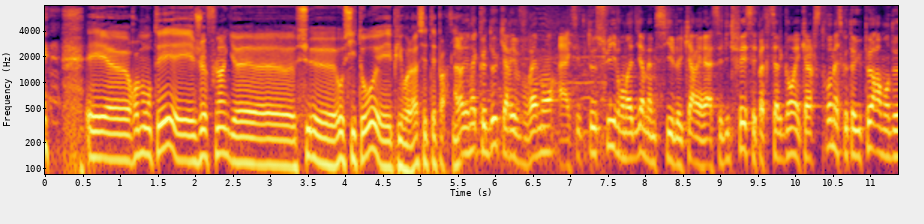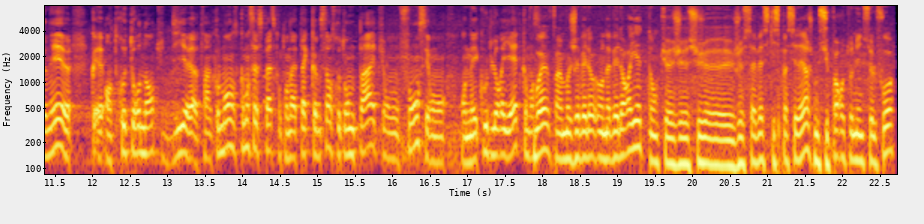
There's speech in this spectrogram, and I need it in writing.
et euh, remonter et je flingue euh, euh, aussitôt et puis voilà c'était parti. Alors il y en a que deux qui arrivent vraiment à essayer de te suivre on va dire même si le car est assez vite fait. C'est Patrick Algan et Karlstrom est-ce que tu as eu peur à un moment donné en te retournant tu te dis enfin comment comment ça se passe quand on attaque comme ça on se retourne pas et puis on fonce et on, on écoute l'oreillette comment Ouais enfin moi j'avais on avait l'oreillette donc je, je, je, savais ce qui se passait derrière. Je me suis pas retourné une seule fois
